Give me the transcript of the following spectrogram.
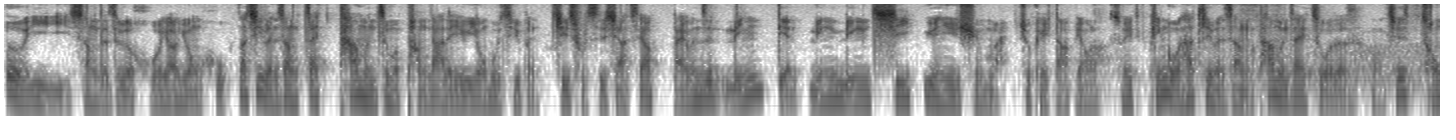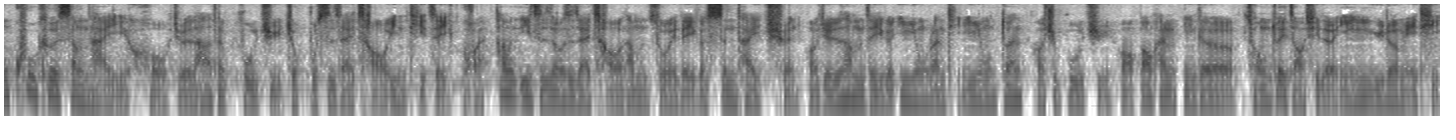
二亿以上的这个活跃用户，那基本上在他们这么庞大的一个用户基本基础之下，只要百分之零点零零七愿意去买，就可以达标了。所以苹果它基本上他们在做的哦，其实从库克上台以后，觉得他的布局就不是在炒硬体这一块，他们一直都是在炒他们所谓的一个生态圈。我觉得他们的一个应用软体应用端哦去布局哦，包含你的从最早期的影音娱乐媒体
